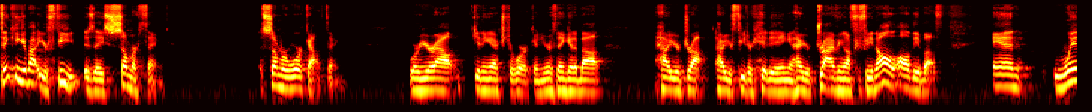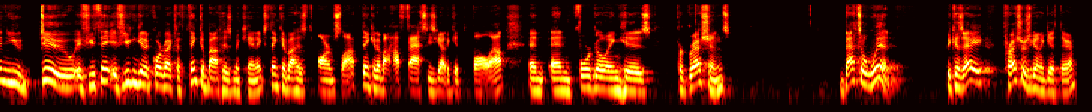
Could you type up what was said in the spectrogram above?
Thinking about your feet is a summer thing, a summer workout thing, where you're out getting extra work and you're thinking about how your drop, how your feet are hitting, and how you're driving off your feet, and all all the above. And when you do, if you think if you can get a quarterback to think about his mechanics, thinking about his arm slot, thinking about how fast he's got to get the ball out, and and foregoing his progressions, that's a win. Because A, pressure is going to get there.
